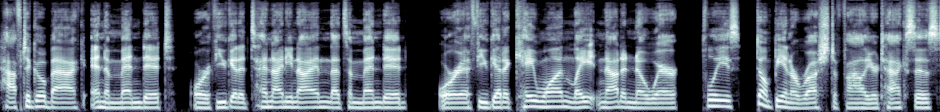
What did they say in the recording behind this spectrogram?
have to go back and amend it, or if you get a 1099 that's amended, or if you get a K1 late and out of nowhere. Please don't be in a rush to file your taxes.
